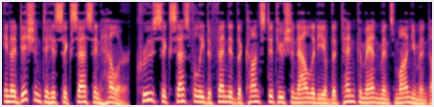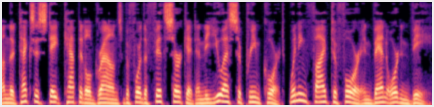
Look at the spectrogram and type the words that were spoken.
In addition to his success in Heller, Cruz successfully defended the constitutionality of the Ten Commandments monument on the Texas state capitol grounds before the Fifth Circuit and the U.S. Supreme Court, winning 5–4 in Van Orden v.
